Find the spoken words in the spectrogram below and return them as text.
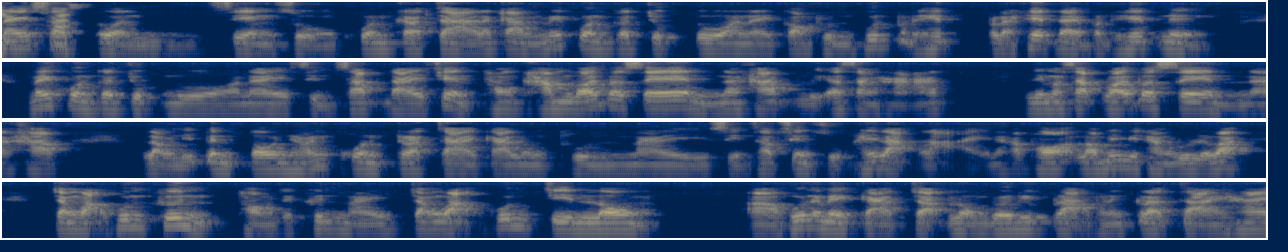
ในสัดส่วนเสี่ยงสูงควรกระจายและกัน ไม่ควรกระจุกตัวในกองทุนหุ้นประเทศประเทศใดประเทศหนึ่ง ไม่ควรกระจุกตัวในสินทรัพย์ใด เช่น ทองคำร้อยเปอร์เซ็นต์นะครับหรืออสังหาริมทรัพย์ร้อยเปอร์เซ็นต์นะครับเหล่านี้เป็นต้นเพราะฉะนั้นควรกระจายการลงทุนในสินทรัพย์เสี่ยงสูงให้หลากหลายนะครับ เพราะเราไม่มีทางรู้เลยว่าจังหวะหุ้นขึ้นทองจะขึ้นไหมจังหวะหุ้นจีนลง หุ้นอเมริกาจะลงด้วยหรือเปล่า เพราะนั้นกระจายให้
